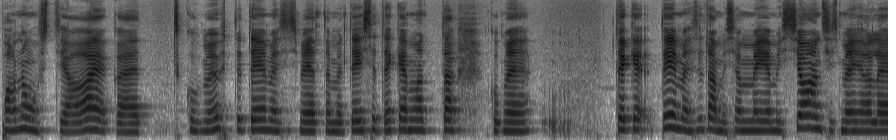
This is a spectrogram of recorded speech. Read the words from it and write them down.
panust ja aega, et kui me ühte teeme, siis me jätame teise tegemata. kui me tege-, teeme seda, mis on meie missioon, siis me ei ole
